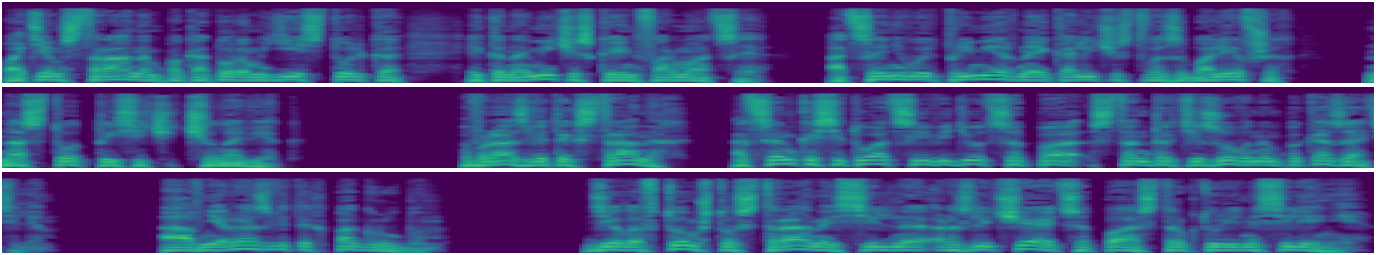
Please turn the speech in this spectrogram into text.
По тем странам, по которым есть только экономическая информация, оценивают примерное количество заболевших на 100 тысяч человек. В развитых странах оценка ситуации ведется по стандартизованным показателям, а в неразвитых – по грубым. Дело в том, что страны сильно различаются по структуре населения.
